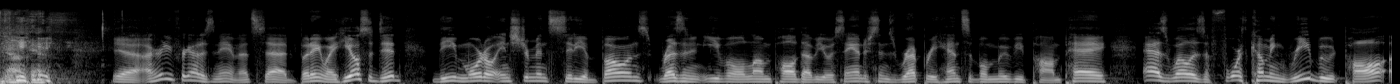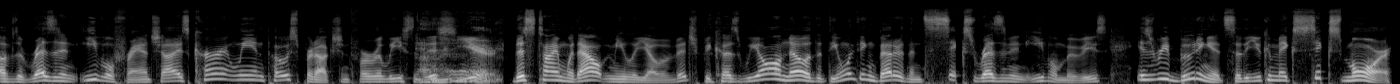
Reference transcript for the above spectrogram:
Okay. Yeah, I heard he forgot his name. That's sad. But anyway, he also did the Mortal Instruments City of Bones, Resident Evil alum Paul W.S. Anderson's reprehensible movie Pompeii, as well as a forthcoming reboot, Paul, of the Resident Evil franchise, currently in post production for release this Alright. year. This time without Milla Jovovich, because we all know that the only thing better than six Resident Evil movies is rebooting it so that you can make six more.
